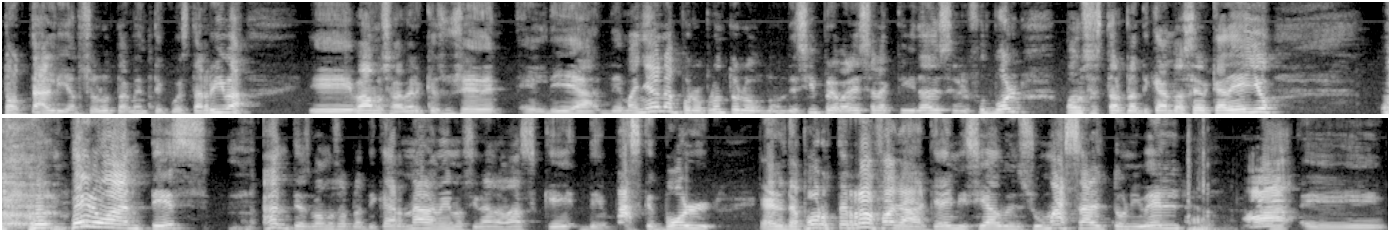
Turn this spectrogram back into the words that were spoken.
total y absolutamente cuesta arriba. vamos a ver qué sucede el día de mañana. Por lo pronto, lo, donde sí prevalece la actividad es en el fútbol. Vamos a estar platicando acerca de ello. Pero antes, antes vamos a platicar nada menos y nada más que de básquetbol, el deporte ráfaga que ha iniciado en su más alto nivel eh,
